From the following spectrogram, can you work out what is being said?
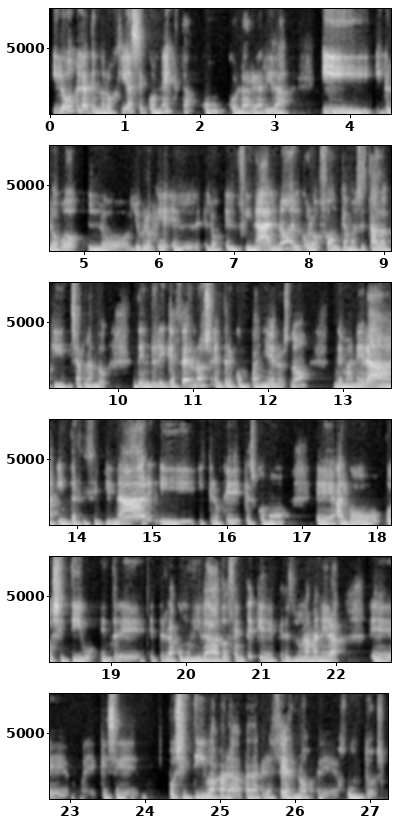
Y luego que la tecnología se conecta con, con la realidad y, que luego lo, yo creo que el, final, ¿no? el colofón que hemos estado aquí charlando, de enriquecernos entre compañeros, ¿no? de manera interdisciplinar y, creo que, es como eh, algo positivo entre, la comunidad docente que, que es de una manera eh, que se, positiva para, para crecer ¿no? Eh, juntos.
